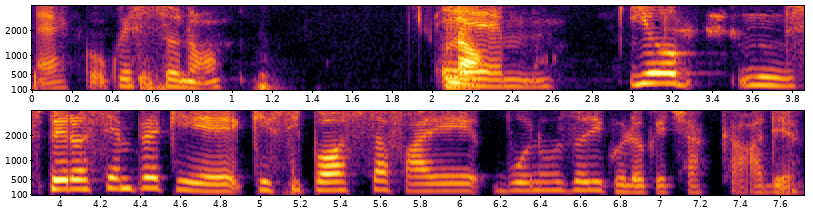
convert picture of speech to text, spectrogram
ecco, questo no. No. Ehm, io mh, spero sempre che, che si possa fare buon uso di quello che ci accade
